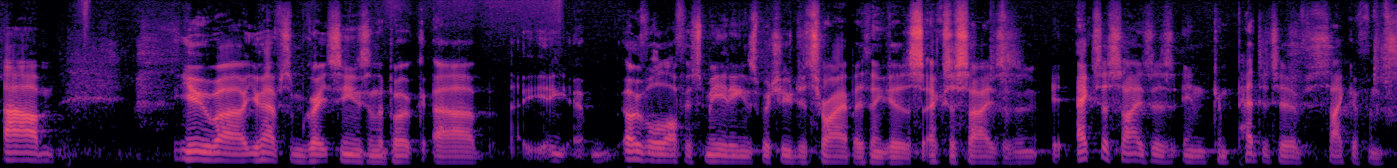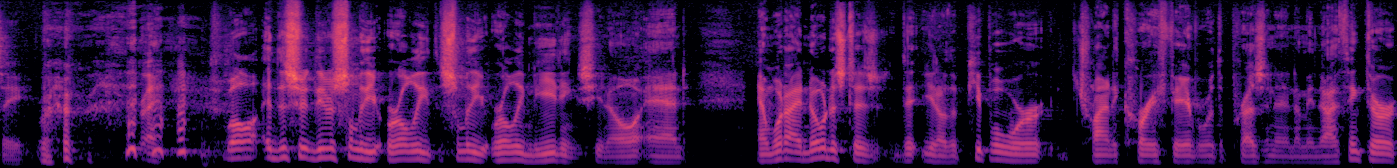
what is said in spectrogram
been worse. You, uh, you have some great scenes in the book. Oval Office meetings, which you describe, I think, as exercises in, exercises in competitive sycophancy. right. Well, this these are some of the early some of the early meetings, you know, and and what I noticed is that you know the people were trying to curry favor with the president. I mean, I think there.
